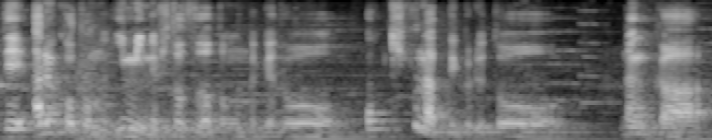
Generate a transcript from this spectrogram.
であることの意味の一つだと思うんだけど、大きくなってくると、なんか、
